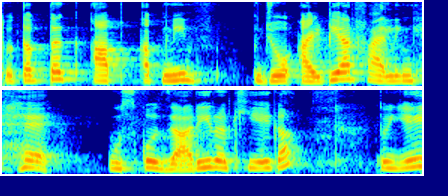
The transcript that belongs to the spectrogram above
तो तब तक आप अपनी जो आईटीआर फाइलिंग है, उसको जारी रखिएगा। तो ये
